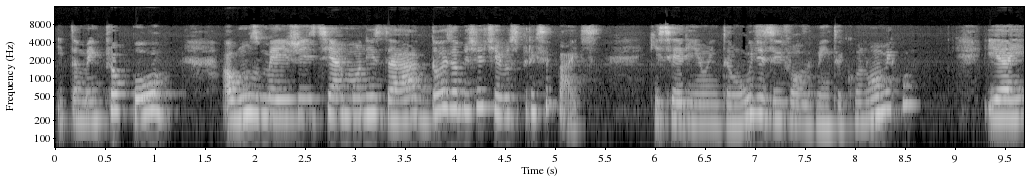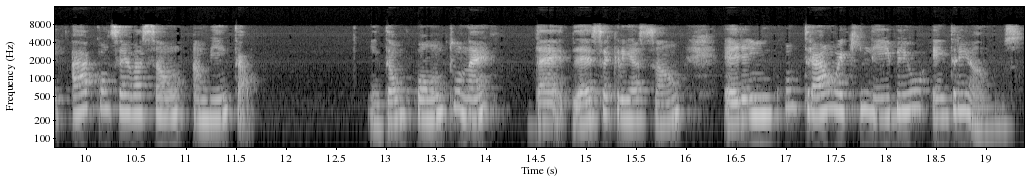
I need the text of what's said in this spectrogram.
e também propor alguns meios de se harmonizar dois objetivos principais, que seriam então o desenvolvimento econômico e aí a conservação ambiental. Então, ponto, né, dessa criação era encontrar um equilíbrio entre ambos.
